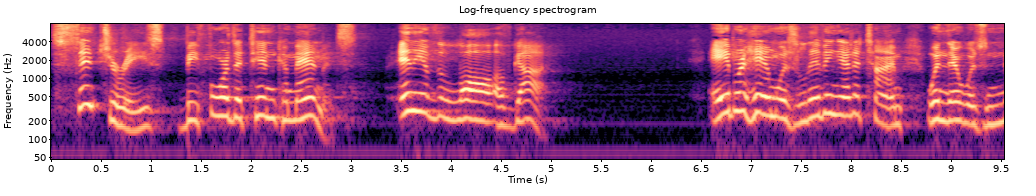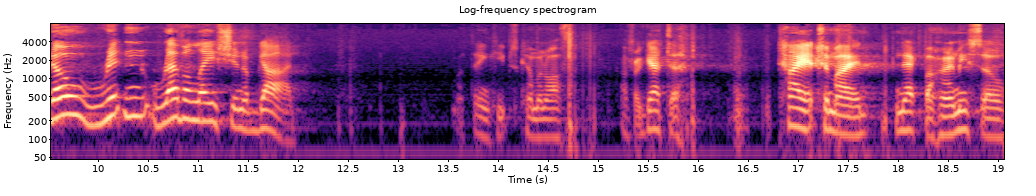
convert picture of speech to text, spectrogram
centuries before the Ten Commandments, any of the law of God. Abraham was living at a time when there was no written revelation of God. My thing keeps coming off. I forgot to tie it to my neck behind me, so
